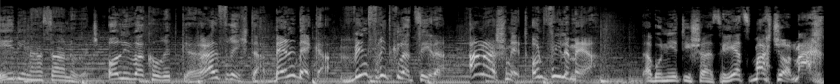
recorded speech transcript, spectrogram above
Edin Hasanovic, Oliver Koritke, Ralf Richter, Ben Becker, Winfried Glatzeder, Anna Schmidt und viele mehr. Abonniert die Scheiße. Jetzt macht schon, mach!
